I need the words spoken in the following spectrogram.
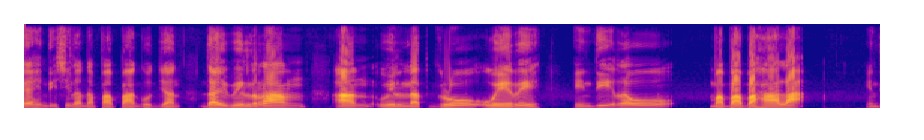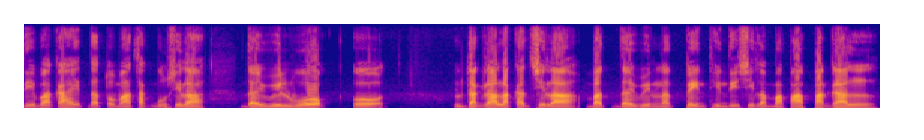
Kaya hindi sila napapagod yan. They will run and will not grow weary. Hindi raw mababahala. Hindi ba? Kahit na tumatakbo sila, they will walk o naglalakad sila, but they will not faint. Hindi sila mapapagal.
